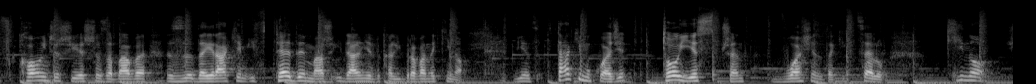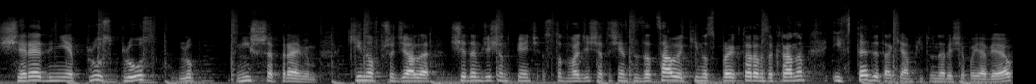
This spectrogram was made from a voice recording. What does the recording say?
skończysz jeszcze zabawę z Dairakiem i wtedy masz idealnie wykalibrowane kino. Więc w takim układzie to jest sprzęt właśnie do takich celów. Kino średnie plus plus lub niższe premium. Kino w przedziale 75-120 tysięcy za całe kino z projektorem, z ekranem i wtedy takie amplitunery się pojawiają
